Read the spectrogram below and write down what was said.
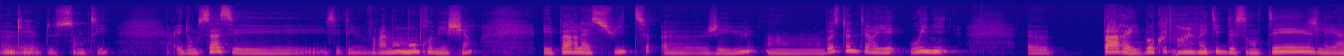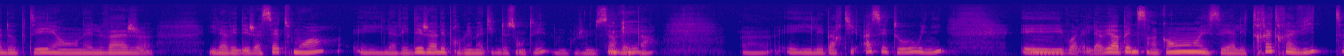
de santé. Et donc ça, c'était vraiment mon premier chien. Et par la suite, euh, j'ai eu un Boston Terrier, Winnie. Euh, pareil, beaucoup de problématiques de santé. Je l'ai adopté en élevage. Il avait déjà 7 mois et il avait déjà des problématiques de santé, donc je ne savais pas. Euh, et il est parti assez tôt, Winnie. Et hmm. voilà, il avait à peine 5 ans et c'est allé très très vite.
